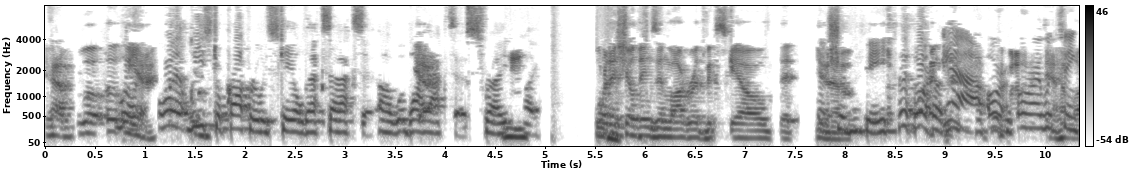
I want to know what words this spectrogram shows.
yeah, well, uh, well, yeah, or at least a properly scaled x-axis, uh, y-axis, right? Mm-hmm. Like, or they show things in logarithmic scale that you know, shouldn't be. yeah, or or I would think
